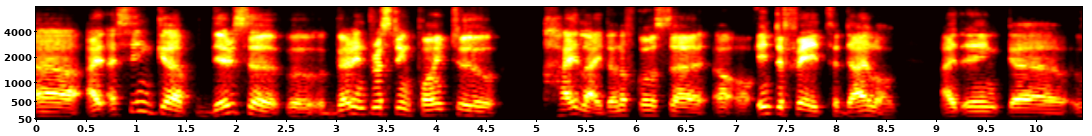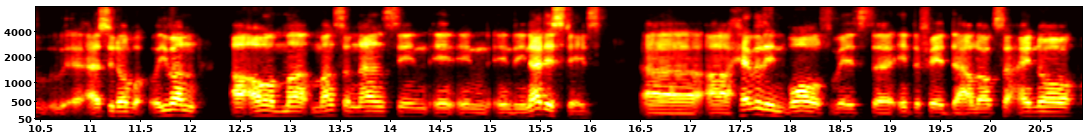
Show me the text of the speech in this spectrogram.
uh, I, I, think uh, there's a, a, very interesting point to highlight, and of course, uh, uh, interfaith dialogue. I think, uh, as you know, even our monks and nuns in, in, in the United States are heavily involved with interfaith dialogues. I know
